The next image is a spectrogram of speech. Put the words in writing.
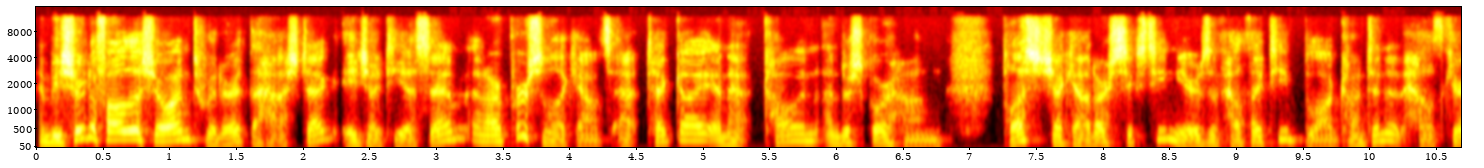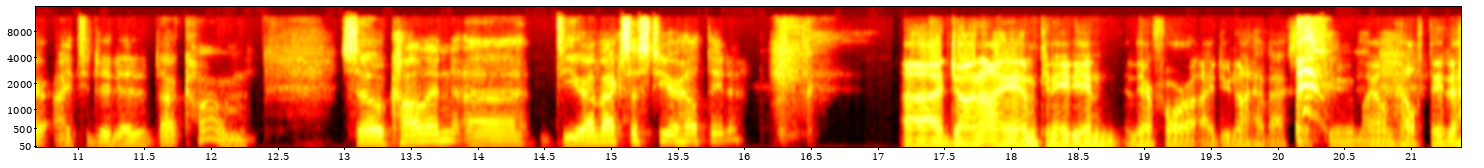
And be sure to follow the show on Twitter at the hashtag HITSM and our personal accounts at TechGuy and at Colin underscore Hung. Plus, check out our 16 years of health IT blog content at healthcareittoday.com. So, Colin, uh, do you have access to your health data? Uh, John, I am Canadian, therefore I do not have access to my own health data.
